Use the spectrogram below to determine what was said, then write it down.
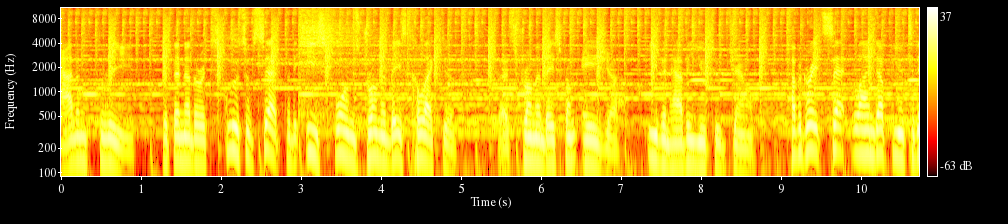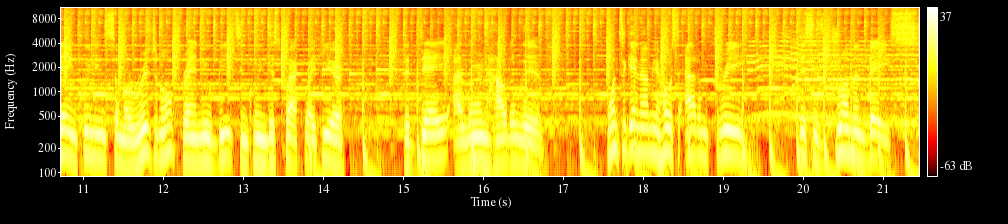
Adam3, with another exclusive set for the East Forms Drum and Bass Collective. That's drum and bass from Asia. Even have a YouTube channel. Have a great set lined up for you today, including some original, brand new beats, including this track right here, The Day I Learned How to Live. Once again, I'm your host, Adam3. This is Drum and Bass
